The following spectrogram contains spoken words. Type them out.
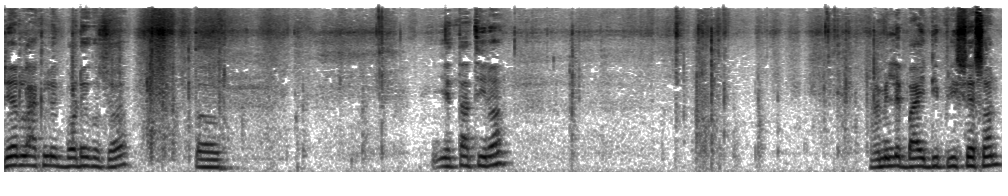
डेढ लाखले बढेको छ त यतातिर हामीले बाई डिप्रिसिएसन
